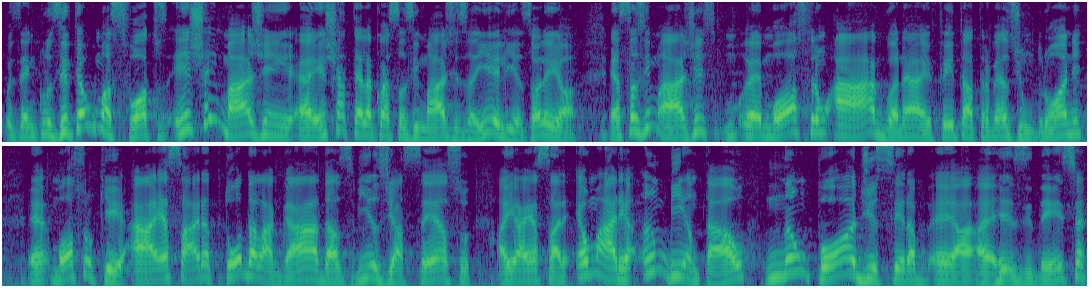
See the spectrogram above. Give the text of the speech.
Pois é, inclusive tem algumas fotos. Enche a imagem, é, enche a tela com essas imagens aí, Elias. Olha aí, ó. Essas imagens é, mostram a água, né? Feita através de um drone. É, mostra o quê? A, essa área toda alagada, as vias de acesso aí a essa área. É uma área ambiental, não pode ser a, é, a, a residência,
